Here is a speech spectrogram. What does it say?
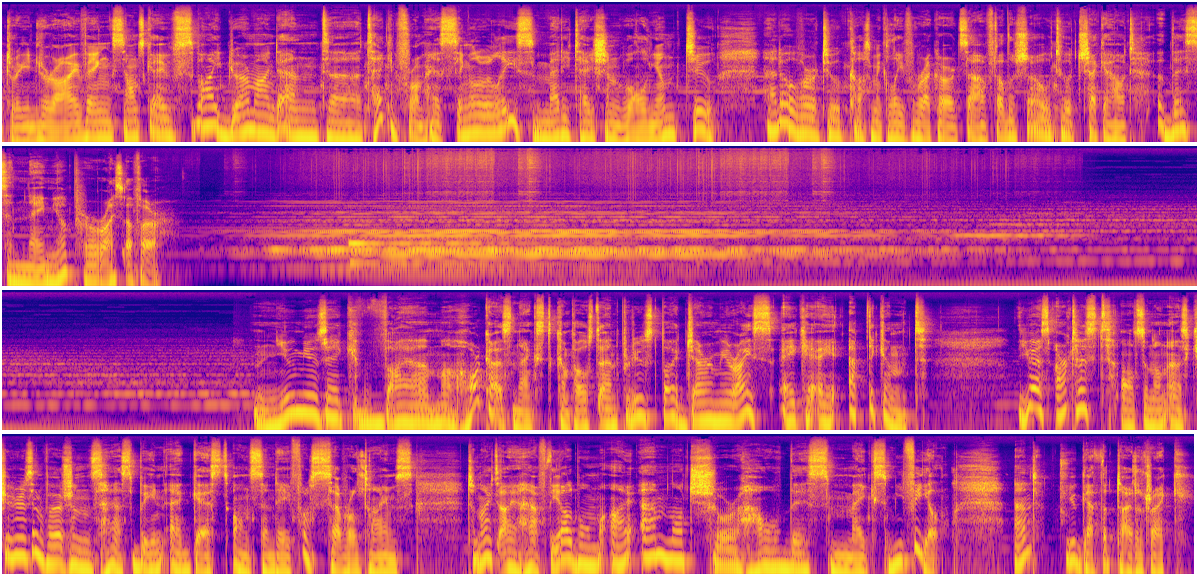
Driving soundscapes by Germind and uh, taken from his single release Meditation Volume 2. Head over to Cosmic Leaf Records after the show to check out this Name Your Price offer. Music via Mahorkas next, composed and produced by Jeremy Rice, aka Abdicant. The US artist, also known as Curious Inversions, has been a guest on Syndae for several times. Tonight I have the album I Am Not Sure How This Makes Me Feel. And you get the title track.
